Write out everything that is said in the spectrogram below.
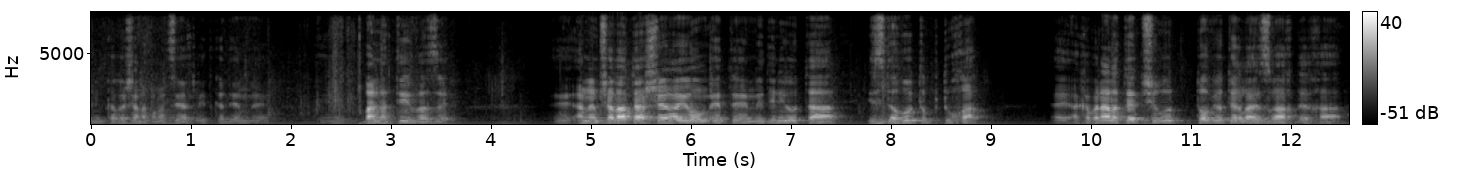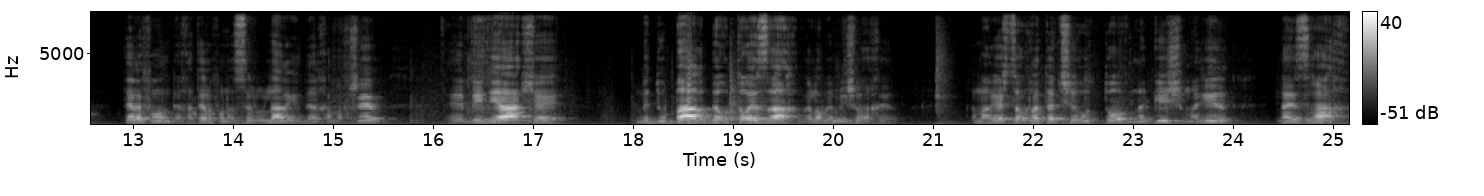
אני מקווה שאנחנו נצליח להתקדם בנתיב הזה. הממשלה תאשר היום את מדיניות ההזדהות הפתוחה. הכוונה לתת שירות טוב יותר לאזרח דרך הטלפון, דרך הטלפון הסלולרי, דרך המחשב, בידיעה שמדובר באותו אזרח ולא במישהו אחר. כלומר, יש צורך לתת שירות טוב, נגיש, מהיר לאזרח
